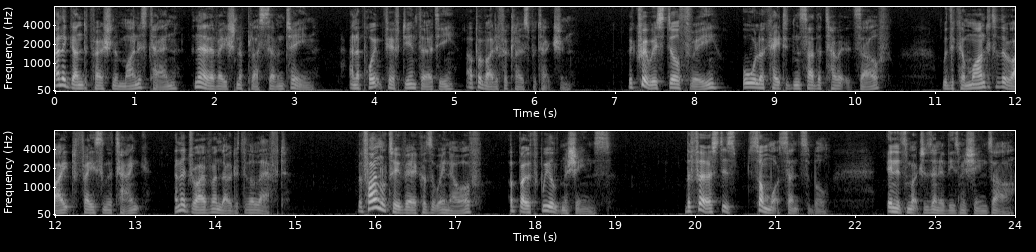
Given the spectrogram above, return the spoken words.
and a gun depression of minus 10 and an elevation of plus 17, and a .50 and 30 are provided for close protection. The crew is still three, all located inside the turret itself, with the commander to the right facing the tank and the driver and loader to the left. The final two vehicles that we know of are both wheeled machines. The first is somewhat sensible, inasmuch as any of these machines are.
